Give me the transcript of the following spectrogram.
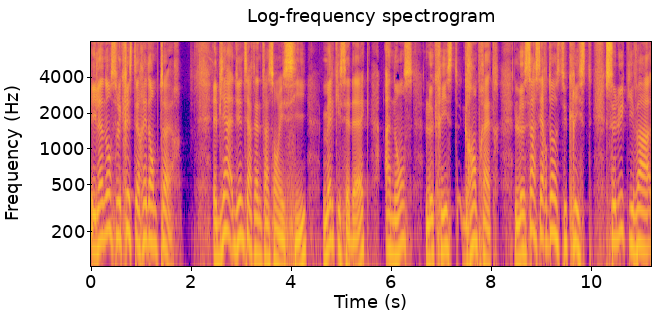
Il annonce le Christ rédempteur. Eh bien, d'une certaine façon ici, Melchisédek annonce le Christ grand prêtre, le sacerdoce du Christ, celui qui va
